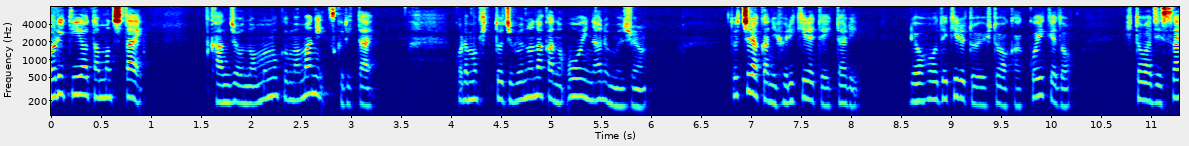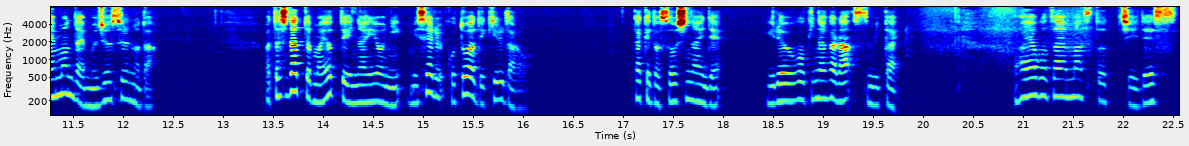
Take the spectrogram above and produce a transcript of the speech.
オリティを保ちたい。感情の赴くままに作りたい。これもきっと自分の中の大いなる矛盾。どちらかに振り切れていたり両方できるという人はかっこいいけど人は実際問題矛盾するのだ。私だって迷っていないように見せることはできるだろう。だけどそうしないで揺れ動きながら進みたい。おはようございます。トッチーです。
